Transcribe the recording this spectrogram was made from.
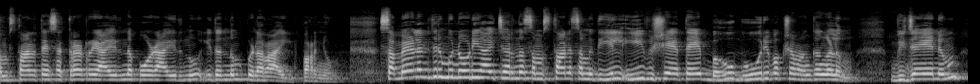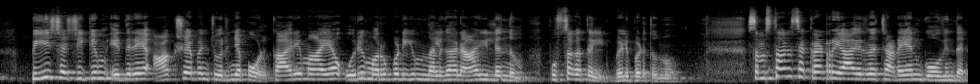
സംസ്ഥാനത്തെ സെക്രട്ടറി ആയിരുന്നപ്പോഴായിരുന്നു ഇതെന്നും പിണറായി പറഞ്ഞു. സമ്മേളനത്തിന് മുന്നോടിയായി ചേർന്ന സംസ്ഥാന സമിതിയിൽ ഈ വിഷയത്തെ ബഹുഭൂരിപക്ഷം അംഗങ്ങളും വിജയനും പി ശശിക്കും എതിരെ ആക്ഷേപം ചൊരിഞ്ഞപ്പോൾ കാര്യമായ ഒരു മറുപടിയും നൽകാനായില്ലെന്നും പുസ്തകത്തിൽ വെളിപ്പെടുത്തുന്നു. സംസ്ഥാന സെക്രട്ടറി ആയിരുന്ന ചടയൻ ഗോവിന്ദൻ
